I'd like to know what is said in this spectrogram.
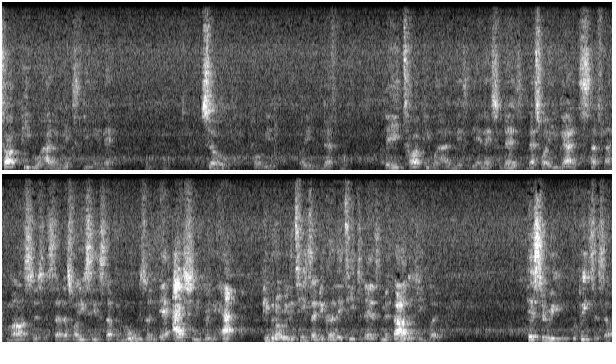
taught people how to mix DNA. So. They taught people how to mix DNA, so that's that's why you got stuff like monsters and stuff. That's why you see the stuff in the movies, but it actually really happened. People don't really teach that because they teach it as mythology, but history repeats itself.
